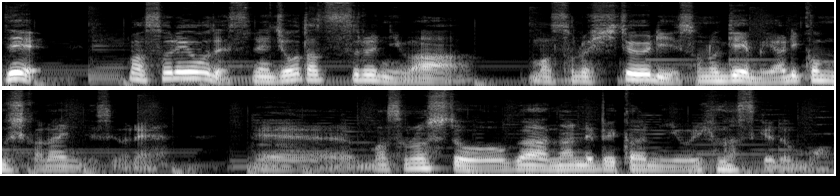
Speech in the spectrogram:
で、まあ、それをですね、上達するには、まあ、その人よりそのゲームやり込むしかないんですよね。えーまあ、その人が何レベルかによりますけども、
